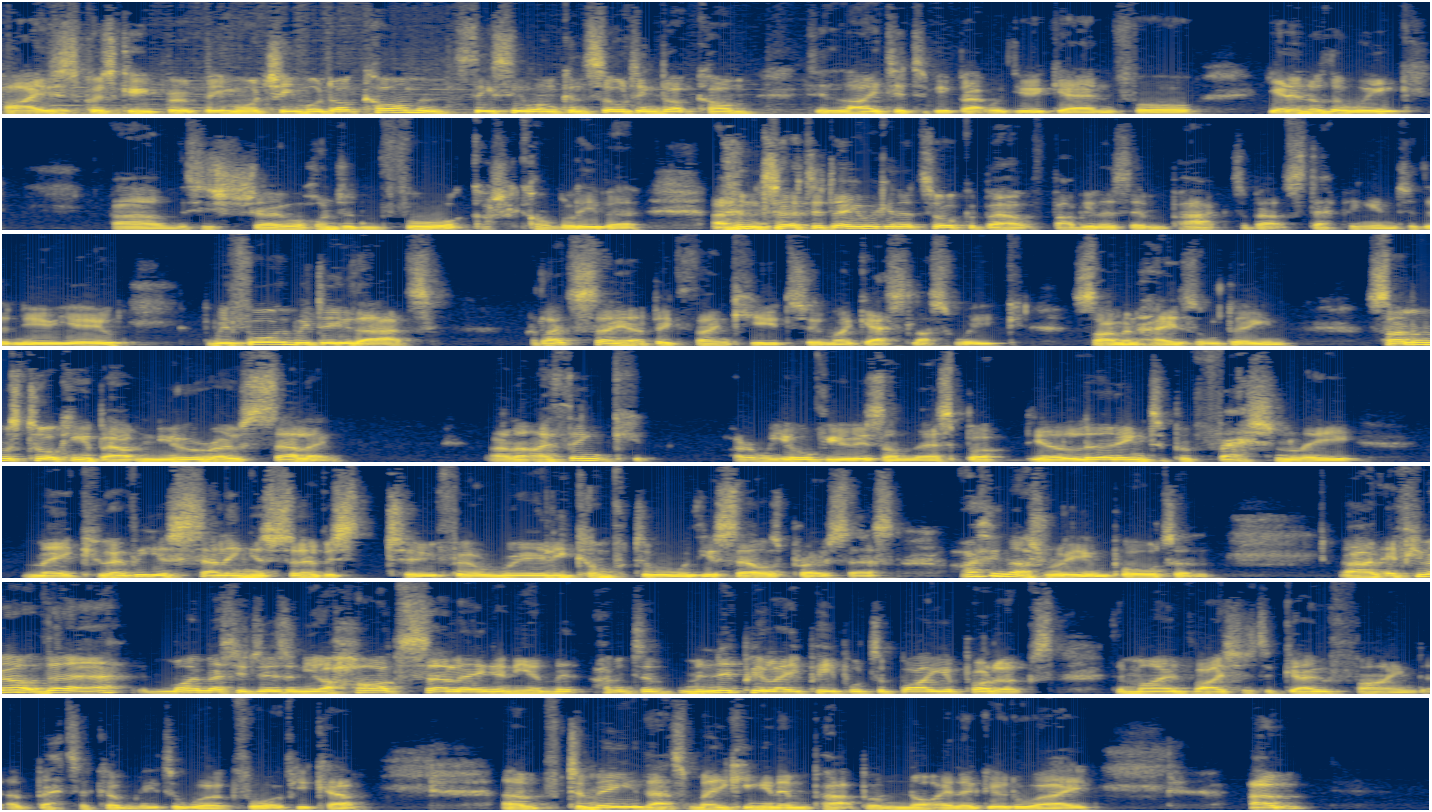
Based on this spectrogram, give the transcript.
Hi, this is Chris Cooper of BeMoreAchieveMore.com and CC1Consulting.com. Delighted to be back with you again for yet another week. Um, this is show 104. Gosh, I can't believe it. And uh, today we're going to talk about fabulous impact, about stepping into the new you. Before we do that, I'd like to say a big thank you to my guest last week, Simon Hazeldine. Simon was talking about neuro selling. And I think, I don't know what your view is on this, but you know, learning to professionally make whoever you're selling your service to feel really comfortable with your sales process. I think that's really important. And if you're out there, my message is, and you're hard selling and you're having to manipulate people to buy your products, then my advice is to go find a better company to work for if you can. Um, to me, that's making an impact, but not in a good way. Um,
